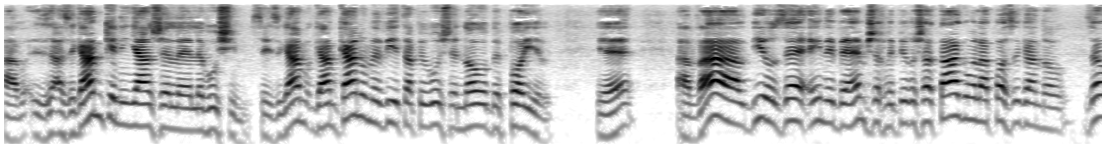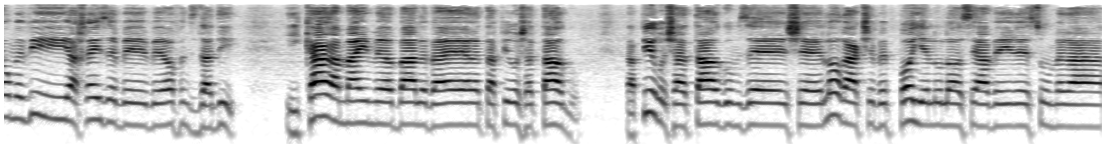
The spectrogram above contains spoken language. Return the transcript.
אז זה גם כן עניין של לבושים. זה גם, גם כאן הוא מביא את הפירוש של נול בפויל. Yeah. אבל ביור זה אין בהמשך לפירוש התרגום אלא פוסק הנור. זה הוא מביא אחרי זה באופן צדדי. עיקר המיימר בא לבאר את הפירוש התרגום. הפירוש התרגום זה שלא רק שבפויל הוא לא עושה אבירס ומרה,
